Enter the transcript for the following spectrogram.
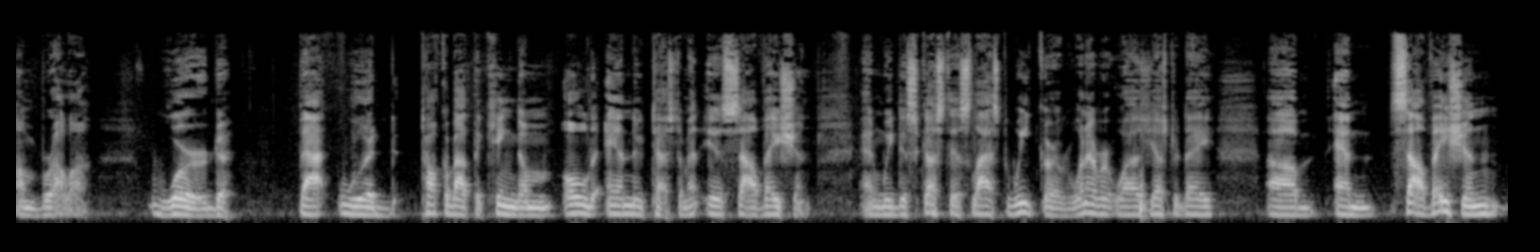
umbrella word that would talk about the kingdom, Old and New Testament, is salvation. And we discussed this last week or whenever it was, yesterday. Um, and salvation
